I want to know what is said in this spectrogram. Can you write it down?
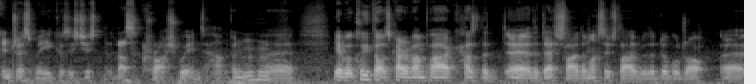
interest me because it's just that's a crash waiting to happen. Mhm. Uh, yeah, but Cleethorpes Caravan Park has the uh, the death slide, a massive slide with a double drop, uh,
